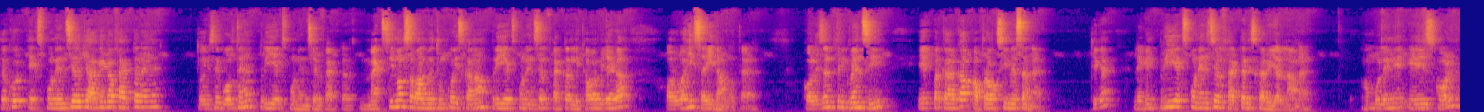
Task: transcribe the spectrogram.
देखो तो एक्सपोनेंशियल के आगे का फैक्टर है तो इसे बोलते हैं प्री एक्सपोनेंशियल फैक्टर मैक्सिमम सवाल में तुमको इसका नाम प्री एक्सपोनेंशियल फैक्टर लिखा हुआ मिलेगा और वही सही नाम होता है। कॉलिजन फ्रीक्वेंसी एक प्रकार का अप्रोक्सीमेशन है, ठीक है? लेकिन प्री एक्सपोनेंशियल फैक्टर इसका रियल नाम है। हम बोलेंगे A is called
